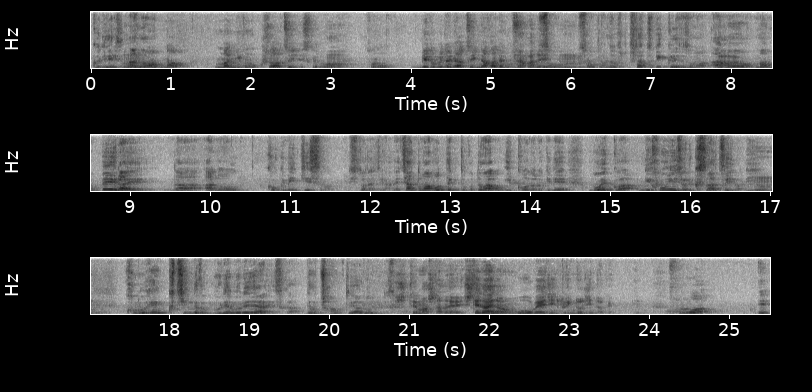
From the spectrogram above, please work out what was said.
くりです、うん。ああのんなまあ日本もクソ暑いですけど、うん。そのベトベトに暑い中でも中で。そう、うん。そうあの2つびっくりです。そのあのマンペイライなあの国民知識の人たちがねちゃんと守ってるってことが一個驚きでもう一個は日本以上に草厚いのに、うん。この辺口の中ムレムレじゃないですか。でもちゃんとやるんですね。してましたね。してないのは欧米人とインド人だけ。それはえ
